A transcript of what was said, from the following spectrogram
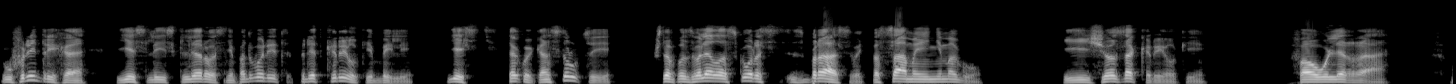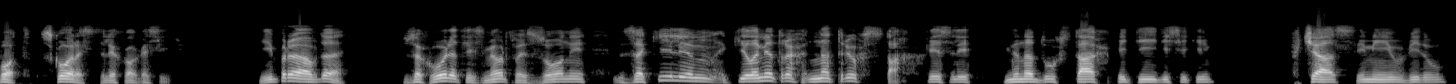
У Фридриха, если склероз не подводит, предкрылки были. Есть такой конструкции, что позволяло скорость сбрасывать по самое не могу. И еще закрылки. Фаулера. Вот, скорость легко гасить. И правда, заходят из мертвой зоны за килем километрах на трехстах, если не на двухстах пятидесяти. В час, имею в виду.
